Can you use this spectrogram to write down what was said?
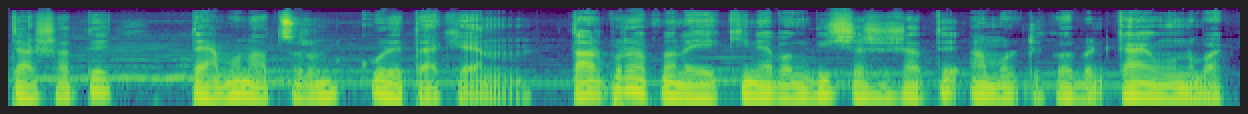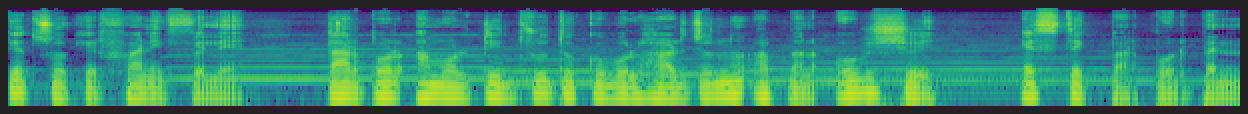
তার সাথে তেমন আচরণ করে থাকেন। তারপর আপনারা একিন এবং বিশ্বাসের সাথে আমলটি করবেন কায়মনোবাক্যে চোখের ফানি ফেলে। তারপর আমলটি দ্রুত কবুল হওয়ার জন্য আপনারা অবশ্যই এস্তেকবার পড়বেন।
